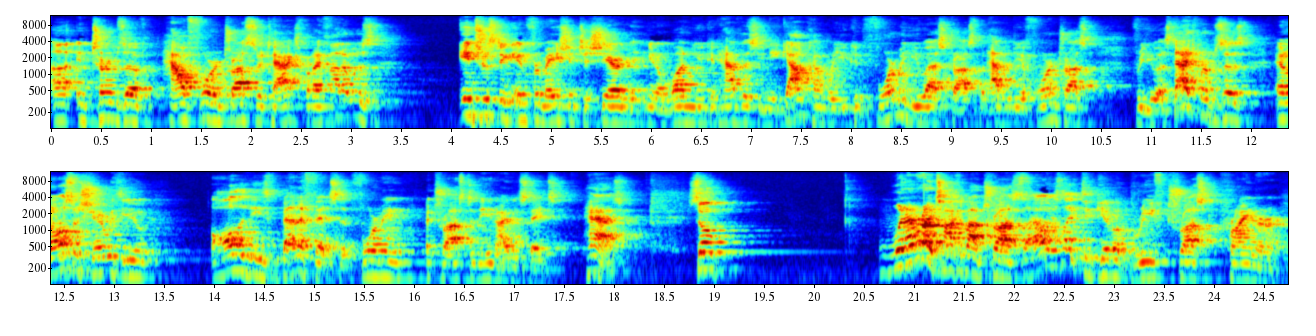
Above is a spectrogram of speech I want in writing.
uh, in terms of how foreign trusts are taxed, but I thought it was interesting information to share that, you know, one, you can have this unique outcome where you can form a U.S. trust, but have it be a foreign trust for U.S. tax purposes, and also share with you all of these benefits that forming a trust in the United States has. So, whenever I talk about trusts, I always like to give a brief trust primer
